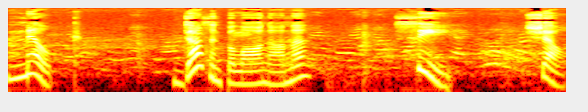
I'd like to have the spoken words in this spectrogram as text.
Milk. Doesn't belong on the C shelf.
